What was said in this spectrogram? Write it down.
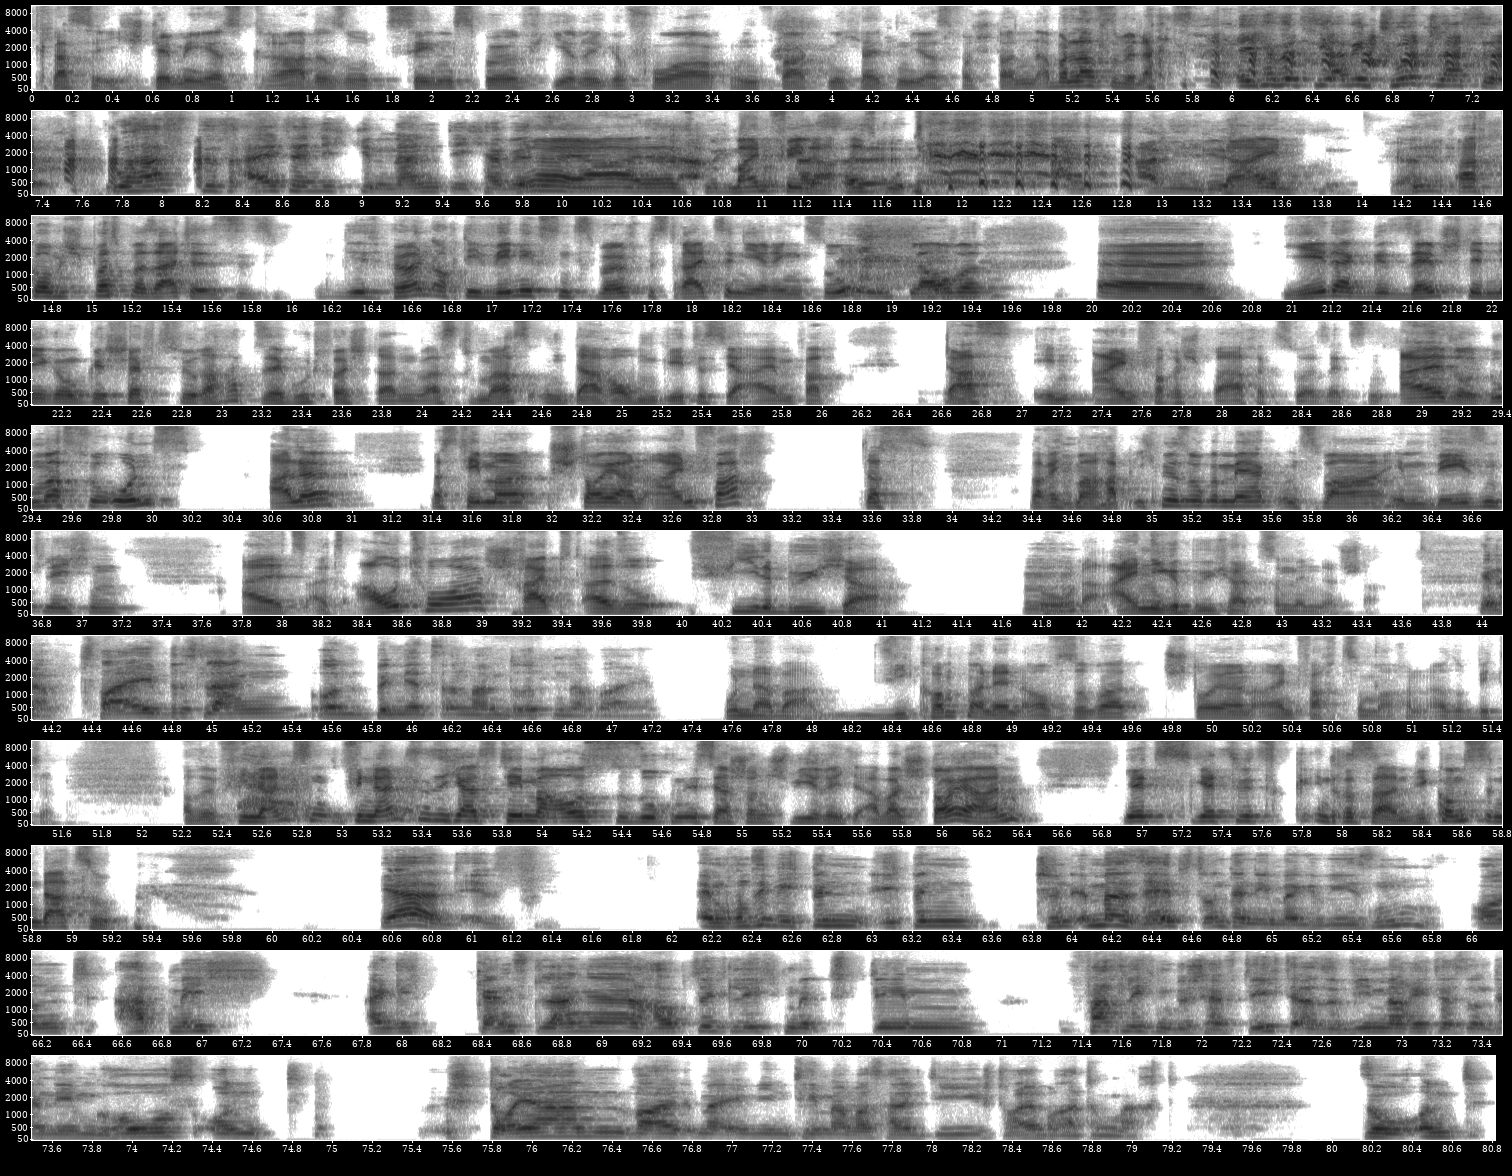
Klasse, ich stelle mir jetzt gerade so 10-, 12-Jährige vor und frage mich, hätten die das verstanden? Aber lassen wir das. Ich habe jetzt die Abiturklasse. Du hast das Alter nicht genannt. Ich habe jetzt ja, ja, alles gut. Mein Fehler, alles gut. An, Nein, ja. Ach komm, Spaß beiseite. Ist, die hören auch die wenigsten 12- bis 13-Jährigen zu. Und ich glaube, äh, jeder Selbstständige und Geschäftsführer hat sehr gut verstanden, was du machst. Und darum geht es ja einfach, das in einfache Sprache zu ersetzen. Also, du machst für uns alle das Thema Steuern einfach. Das, sag ich mal, habe ich mir so gemerkt. Und zwar im Wesentlichen als, als Autor, schreibst also viele Bücher. Mhm. oder einige Bücher zumindest schon. Genau, zwei bislang und bin jetzt an meinem dritten dabei. Wunderbar. Wie kommt man denn auf sowas, Steuern einfach zu machen? Also bitte. Also Finanzen, Finanzen sich als Thema auszusuchen, ist ja schon schwierig, aber Steuern, jetzt, jetzt wird es interessant. Wie kommst du denn dazu? Ja, im Prinzip, ich bin, ich bin schon immer Selbstunternehmer gewesen und habe mich eigentlich ganz lange hauptsächlich mit dem Fachlichen beschäftigt. Also wie mache ich das Unternehmen groß und Steuern war halt immer irgendwie ein Thema, was halt die Steuerberatung macht. So, und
